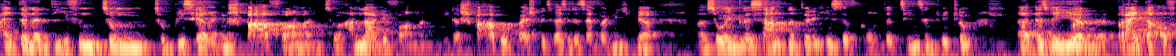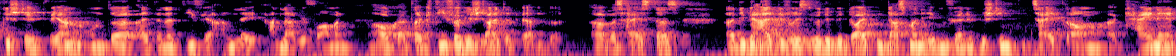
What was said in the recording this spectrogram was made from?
Alternativen zum, zu bisherigen Sparformen, zu Anlageformen, wie das Sparbuch beispielsweise, das einfach nicht mehr äh, so interessant natürlich ist aufgrund der Zinsentwicklung, äh, dass wir hier breiter aufgestellt wären und alternative Anlageformen auch attraktiver gestaltet werden würden. Was heißt das? Die Behaltefrist würde bedeuten, dass man eben für einen bestimmten Zeitraum keine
